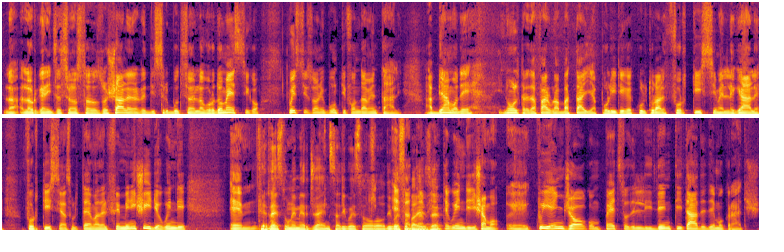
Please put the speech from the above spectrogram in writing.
la, l'organizzazione dello Stato sociale, la redistribuzione del lavoro domestico, questi sono i punti fondamentali. Abbiamo de, inoltre da fare una battaglia politica e culturale fortissima e legale, fortissima sul tema del femminicidio, quindi eh, che resta un'emergenza di questo, di questo paese. Quindi diciamo eh, qui è in gioco un pezzo dell'identità dei democratici.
